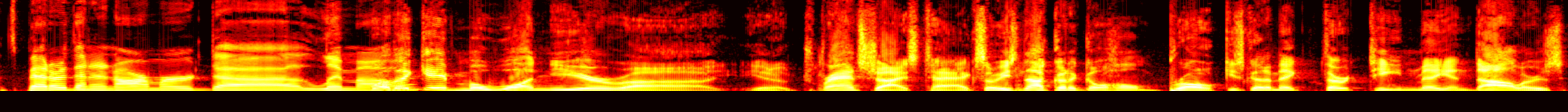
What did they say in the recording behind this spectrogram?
It's better than an armored uh, limo. Well, they gave him a one-year, uh, you know, franchise tag, so he's not going to go home broke. He's going to make thirteen million dollars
